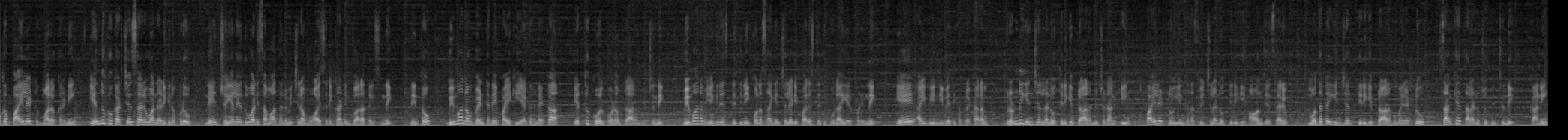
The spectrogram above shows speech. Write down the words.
ఒక పైలట్ మరొకరిని ఎందుకు కట్ చేశారు అని అడిగినప్పుడు నేను చేయలేదు అని సమాధానమిచ్చిన వాయిస్ రికార్డింగ్ ద్వారా తెలిసింది. దీంతో విమానం వెంటనే పైకి ఎగరలేక ఎత్తు కోల్పోవడం ప్రారంభించింది. విమానం ఎగిరే స్థితిని కొనసాగించలేని పరిస్థితి కూడా ఏర్పడింది. ఏఐబి నివేదిక ప్రకారం రెండు ఇంజన్లను తిరిగి ప్రారంభించడానికి పైలట్లు ఇంధన స్విచ్లను తిరిగి ఆన్ చేశారు. మొదట ఇంజన్ తిరిగి ప్రారంభమైనట్లు సంకేతాలను చూపించింది. కానీ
